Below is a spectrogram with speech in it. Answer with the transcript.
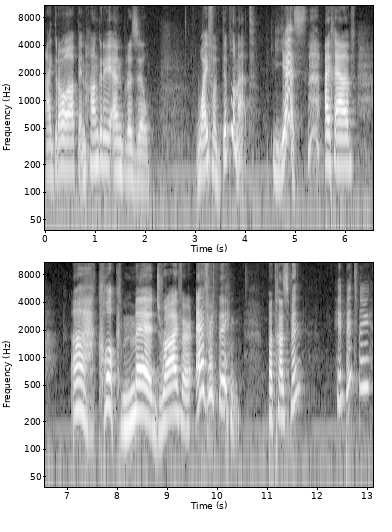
I grow up in Hungary and Brazil. Wife of diplomat. Yes, I have Ah, cook, maid, driver, everything. But husband, he beat me.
